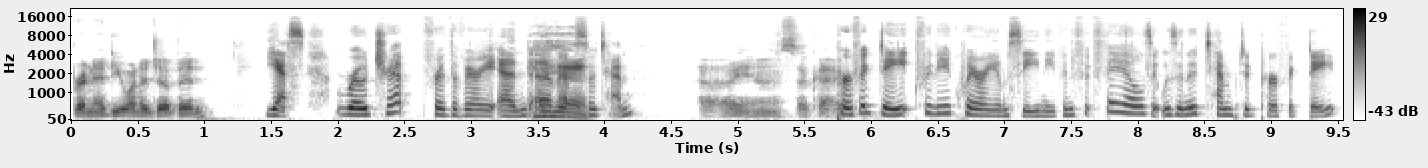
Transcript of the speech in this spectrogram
Brenna, do you want to jump in? Yes. Road trip for the very end of yeah. episode 10. Oh, yes. Okay. Perfect date for the aquarium scene. Even if it fails, it was an attempted perfect date.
